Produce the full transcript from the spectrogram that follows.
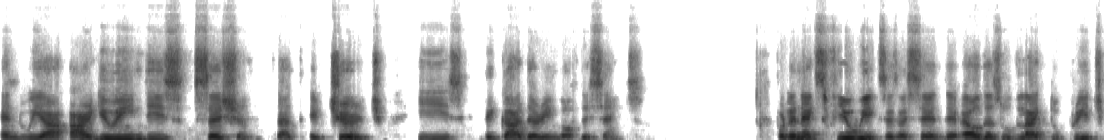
And we are arguing this session that a church is the gathering of the saints. For the next few weeks, as I said, the elders would like to preach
